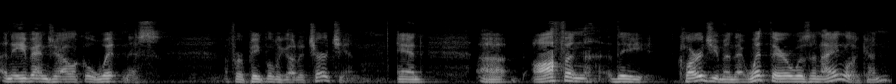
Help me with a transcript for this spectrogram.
an evangelical witness for people to go to church in. And uh, often the clergyman that went there was an Anglican,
